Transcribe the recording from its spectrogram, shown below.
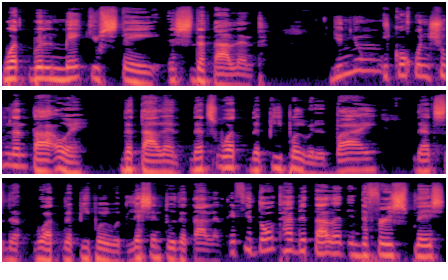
What will make you stay is the talent. Yun yung iko-consume ng tao eh. The talent. That's what the people will buy that's the what the people would listen to the talent. If you don't have the talent in the first place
